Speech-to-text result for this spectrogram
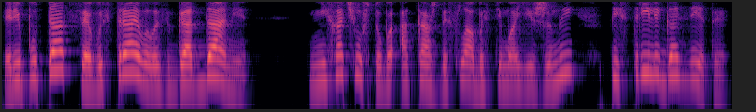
Репутация выстраивалась годами. Не хочу, чтобы о каждой слабости моей жены пестрили газеты.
